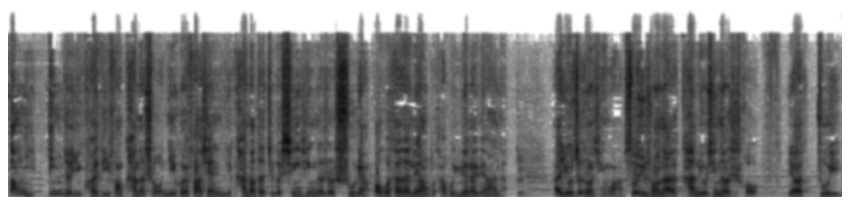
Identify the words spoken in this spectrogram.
当你盯着一块地方看的时候，你会发现你看到的这个星星的这个数量，包括它的亮度，它会越来越暗的。对，啊，有这种情况。所以说呢，看流星的时候要注意，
